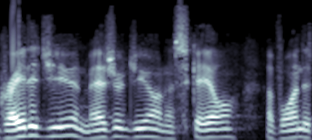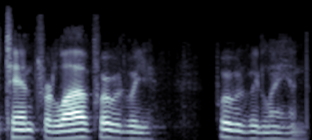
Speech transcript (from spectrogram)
graded you and measured you on a scale of 1 to 10 for love, where would we where would we land?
